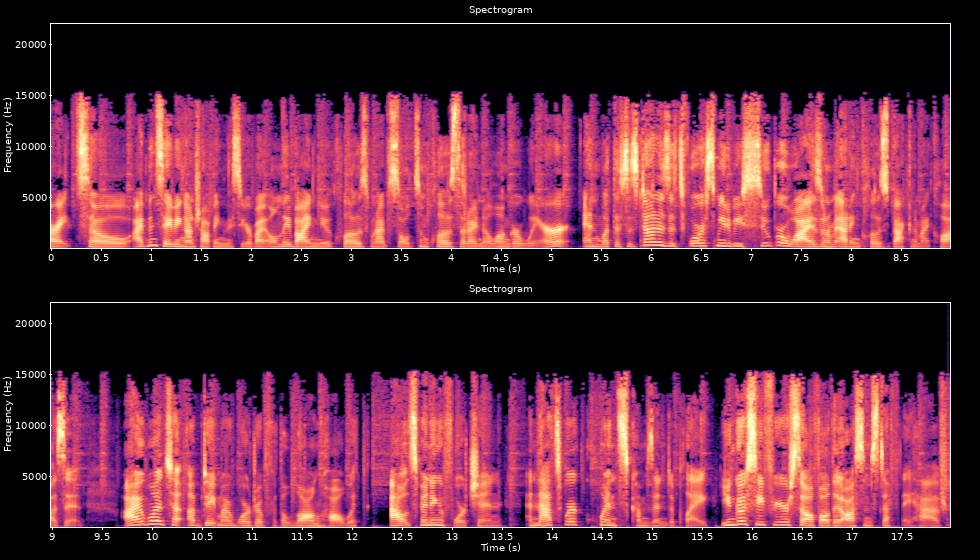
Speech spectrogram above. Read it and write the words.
All right, so I've been saving on shopping this year by only buying new clothes when I've sold some clothes that I no longer wear. And what this has done is it's forced me to be super wise when I'm adding clothes back into my closet. I want to update my wardrobe for the long haul without spending a fortune, and that's where Quince comes into play. You can go see for yourself all the awesome stuff they have.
